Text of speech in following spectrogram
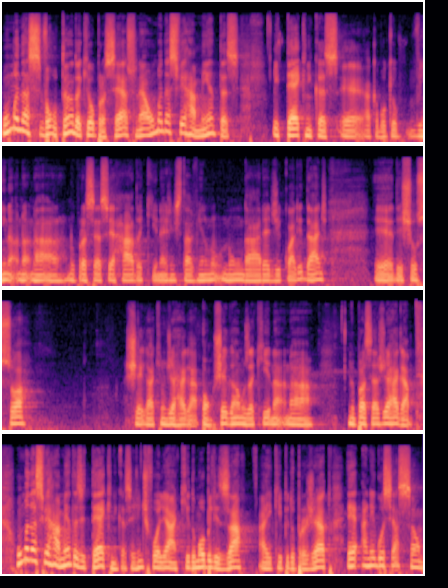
Uma das, voltando aqui ao processo, né? Uma das ferramentas e técnicas, é, acabou que eu vim na, na, no processo errado aqui, né? A gente está vindo num da área de qualidade. É, deixa eu só chegar aqui no RH. Bom, chegamos aqui na, na, no processo de RH. Uma das ferramentas e técnicas, se a gente for olhar aqui do mobilizar a equipe do projeto é a negociação.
